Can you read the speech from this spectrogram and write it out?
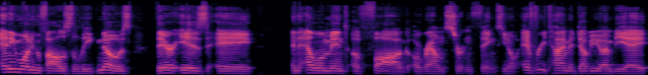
anyone who follows the league knows there is a an element of fog around certain things. You know, every time a WNBA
